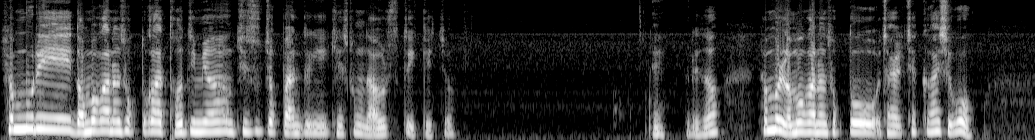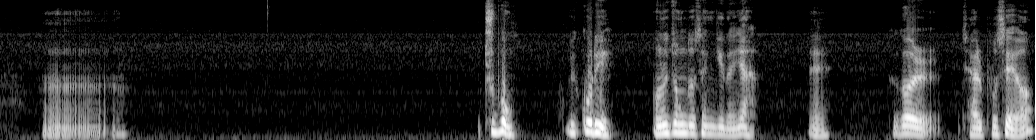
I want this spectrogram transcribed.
현물이 넘어가는 속도가 더디면 기술적 반등이 계속 나올 수도 있겠죠. 네, 그래서 현물 넘어가는 속도 잘 체크하시고 어, 주봉 윗골이 어느 정도 생기느냐, 예, 그걸 잘 보세요.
